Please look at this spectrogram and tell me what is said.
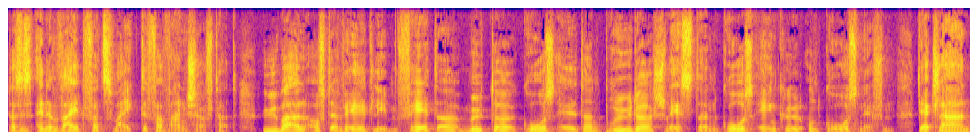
dass es eine weit verzweigte Verwandtschaft hat. Überall auf der Welt leben Väter, Mütter, Großeltern, Brüder, Schwestern, Großenkel und Großneffen. Der Clan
